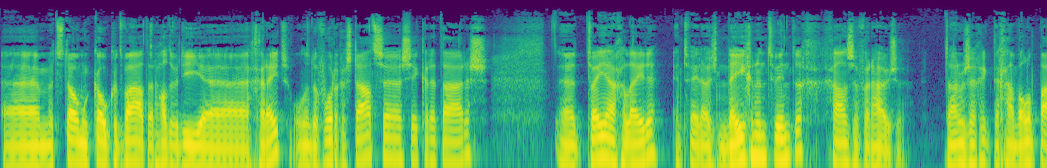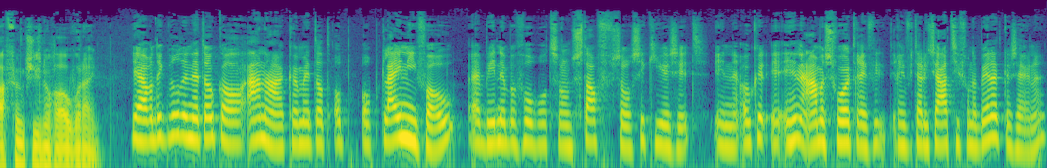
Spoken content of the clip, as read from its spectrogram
uh, met stoom en kokend water hadden we die uh, gereed onder de vorige staatssecretaris. Uh, twee jaar geleden, in 2029, gaan ze verhuizen. Daarom zeg ik, er gaan wel een paar functies nog overheen. Ja, want ik wilde net ook al aanhaken met dat op, op klein niveau, eh, binnen bijvoorbeeld zo'n staf zoals ik hier zit, in, ook in Amersfoort, revi revitalisatie van de Bennett-kazerne,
